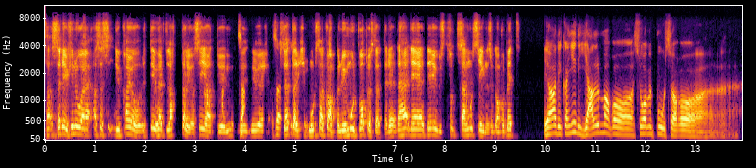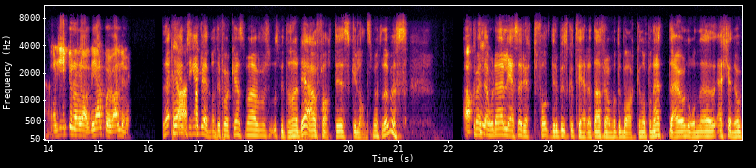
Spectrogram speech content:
Så, så det er jo ikke noe altså, du kan jo, Det er jo helt latterlig å si at du, du, du Altså, støtter motstandskamp, men du er imot våpenstøtte. Det, det, det, det er jo selvmotsigende som kan få blitt. ja, de kan gi dem hjelmer og soveposer og Ja, Likeunderlag. Det hjelper jo veldig. Det er én ting jeg gleder meg til, folkens, som er spurt om her, det er jo faktisk landsmøtet deres. Ja. Vet jeg, Hvor jeg leser Rødt-folk og diskuterer dette fram og tilbake nå på nett. Det er jo noen eh, Jeg kjenner jo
